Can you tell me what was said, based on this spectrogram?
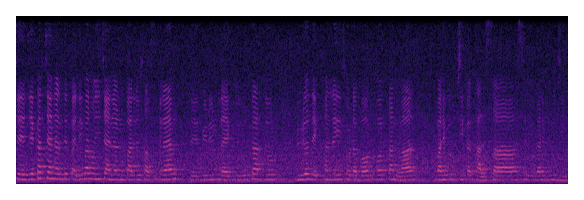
ਤੇ ਜੇਕਰ ਚੈਨਲ ਤੇ ਪਹਿਲੀ ਵਾਰ ਹੋ ਜੀ ਚੈਨਲ ਨੂੰ ਕਰ ਲਿਓ ਸਬਸਕ੍ਰਾਈਬ ਤੇ ਵੀਡੀਓ ਨੂੰ ਲਾਈਕ ਜ਼ਰੂਰ ਕਰ ਦਿਓ। ਵੀਡੀਓ ਦੇਖਣ ਲਈ ਤੁਹਾਡਾ ਬਹੁਤ ਬਹੁਤ ਧੰਨਵਾਦ। ਵਾਹਿਗੁਰੂ ਜੀ ਕਾ ਖਾਲਸਾ, ਸ੍ਰੀ ਵਾਹਿਗੁਰੂ ਜੀ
